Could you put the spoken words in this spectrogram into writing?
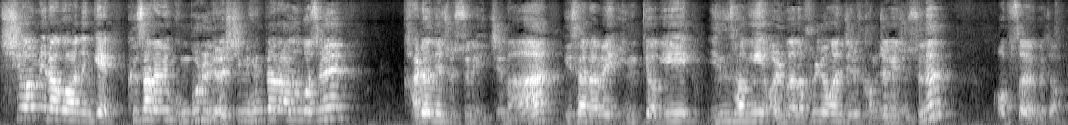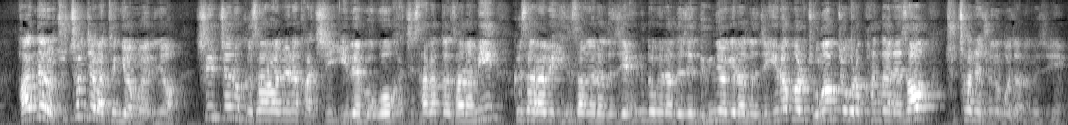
시험이라고 하는 게 그 사람이 공부를 열심히 했다라는 것을 가려내 줄 수는 있지만 이 사람의 인격이 인성이 얼마나 훌륭한지를 검증해 줄 수는 없어요. 그죠? 반대로 추천제 같은 경우에는요. 실제로 그 사람이랑 같이 일해보고 같이 살았던 사람이 그 사람의 인성이라든지 행동이라든지 능력이라든지 이런 걸 종합적으로 판단해서 추천해 주는 거잖아. 그지?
